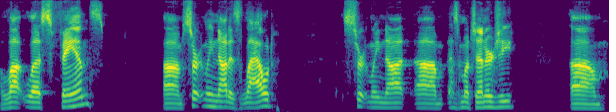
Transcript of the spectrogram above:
a lot less fans. Um, certainly not as loud. Certainly not um, as much energy. Um,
